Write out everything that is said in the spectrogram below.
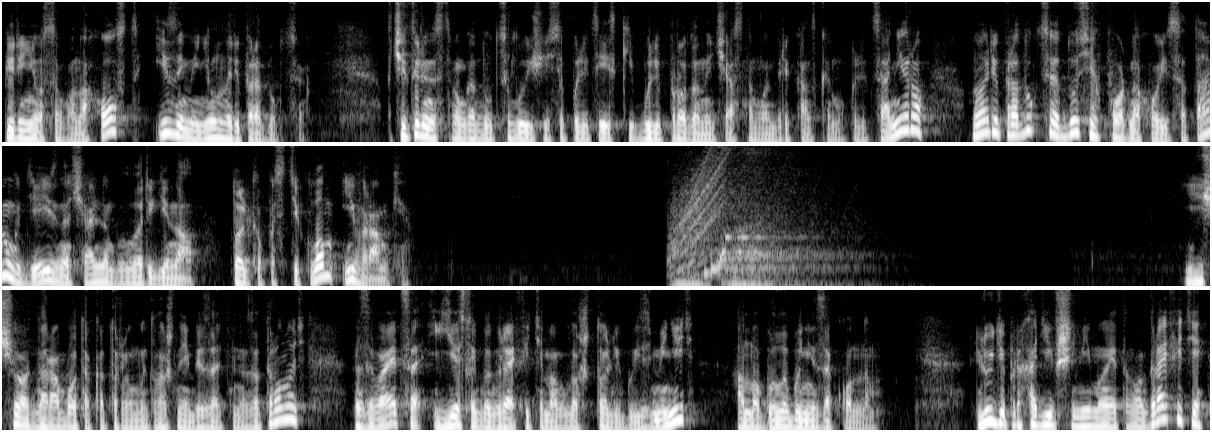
перенес его на холст и заменил на репродукцию. В 2014 году целующиеся полицейские были проданы частному американскому коллекционеру, но репродукция до сих пор находится там, где изначально был оригинал, только под стеклом и в рамке. Еще одна работа, которую мы должны обязательно затронуть, называется «Если бы граффити могло что-либо изменить, оно было бы незаконным». Люди, проходившие мимо этого граффити,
